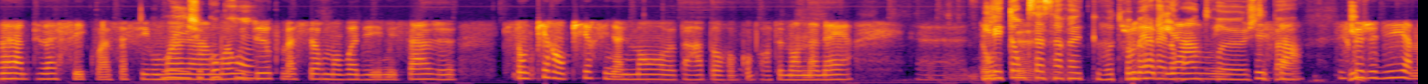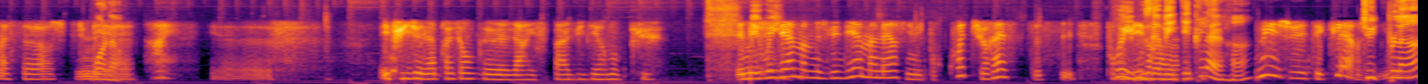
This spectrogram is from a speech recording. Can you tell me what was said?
un peu assez, quoi. Ça fait au moins Oui, un mois ou deux que ma sœur m'envoie des messages euh, qui sont de pire en pire finalement euh, par rapport au comportement de ma mère. Euh, Il est temps que ça s'arrête, que votre mère, elle bien, rentre, oui, euh, je pas. ça. C'est ce Et- que je dis à ma sœur. Je dis, mais, Voilà. euh, et puis j'ai l'impression qu'elle n'arrive pas à lui dire non plus. Et mais Mais je l'ai oui. dit, à ma- je l'ai dit à ma mère, je dis, mais pourquoi tu restes pour Oui, vous vivre, avez euh, été clair. Hein Oui, j'ai été claire. tu te plains,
